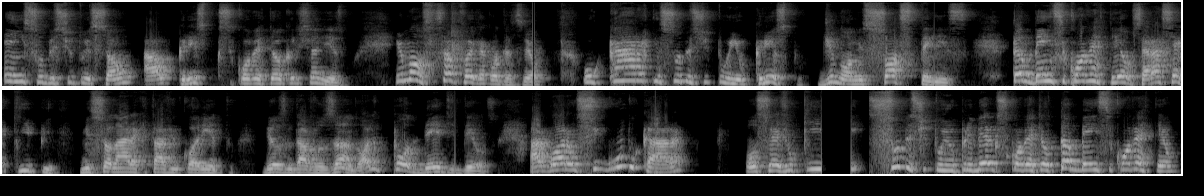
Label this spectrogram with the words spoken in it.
em substituição ao Cristo que se converteu ao cristianismo. Irmãos, sabe o que foi que aconteceu? O cara que substituiu Cristo, de nome Sóstenes, também se converteu. Será se a equipe missionária que estava em Corinto, Deus não estava usando? Olha o poder de Deus. Agora, o segundo cara, ou seja, o que substituiu o primeiro que se converteu, também se converteu.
